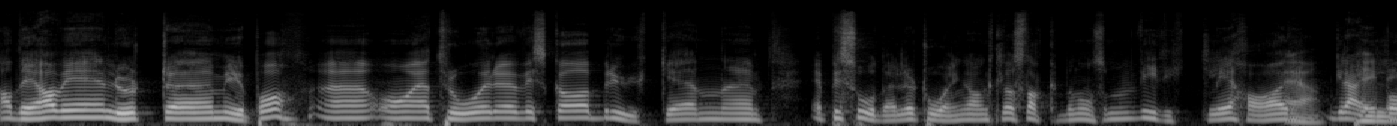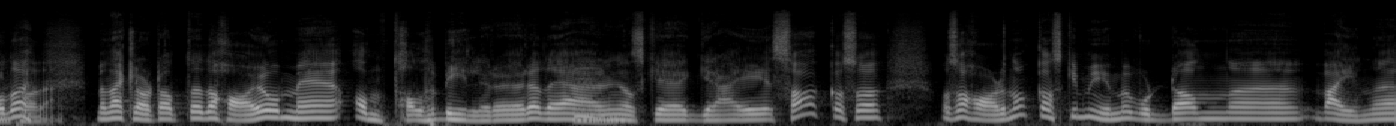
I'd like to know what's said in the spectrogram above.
Ja, det har vi lurt uh, mye på. Uh, og jeg tror vi skal bruke en uh, episode eller to en gang til å snakke med noen som virkelig har ja, greie på det. på det. Men det er klart at det har jo med antallet biler å gjøre. Det er mm. en ganske grei sak. Og så, og så, har det nok ganske mye med hvordan veiene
